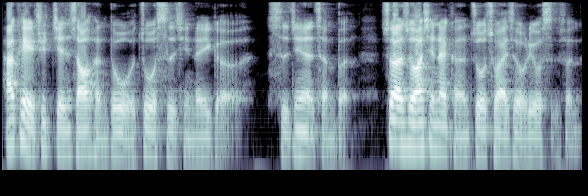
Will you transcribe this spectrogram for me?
他可以去减少很多我做事情的一个时间的成本。虽然说他现在可能做出来只有六十分。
